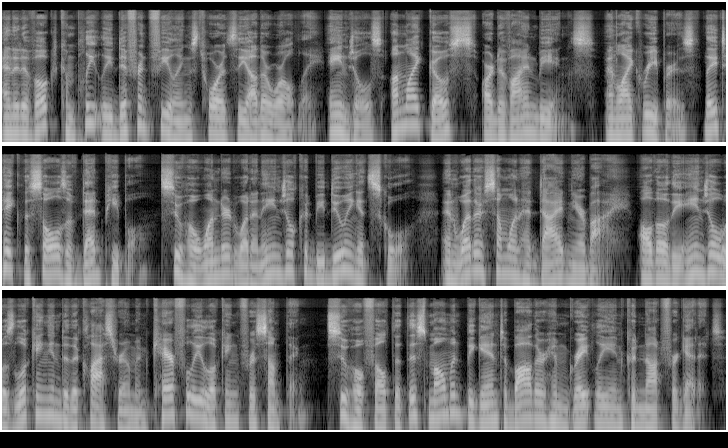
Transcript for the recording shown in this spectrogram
And it evoked completely different feelings towards the otherworldly. Angels, unlike ghosts, are divine beings. And like reapers, they take the souls of dead people. Suho wondered what an angel could be doing at school, and whether someone had died nearby. Although the angel was looking into the classroom and carefully looking for something, Suho felt that this moment began to bother him greatly and could not forget it.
